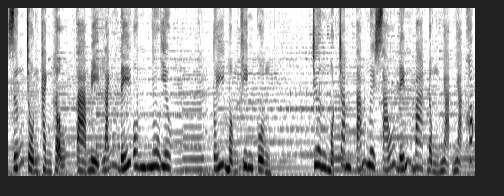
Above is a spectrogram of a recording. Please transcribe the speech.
Dưỡng trồn thành hậu, tà mị lánh đế ôn nhu yêu. Túy mộng khinh cuồng. Chương 186 đến 3 đồng nhạc nhạc khóc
